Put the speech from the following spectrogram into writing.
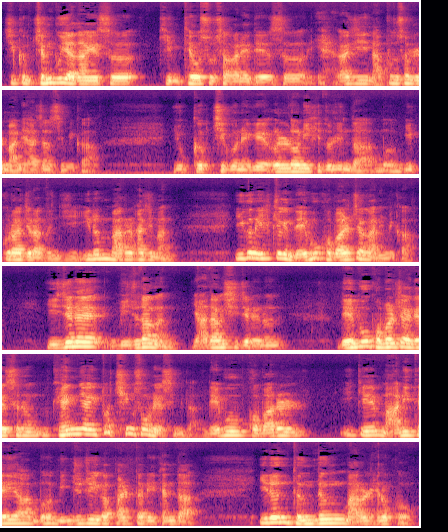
지금 정부 야당에서 김태호 수사관에 대해서 여러 가지 나쁜 소리를 많이 하지 않습니까? 6급 직원에게 언론이 휘둘린다, 뭐 미꾸라지라든지 이런 말을 하지만 이건 일종의 내부 고발자가 아닙니까? 이전에 민주당은 야당 시절에는 내부 고발자에 대해서는 굉장히 또 칭송을 했습니다. 내부 고발을 이게 많이 돼야 뭐 민주주의가 발달이 된다. 이런 등등 말을 해놓고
